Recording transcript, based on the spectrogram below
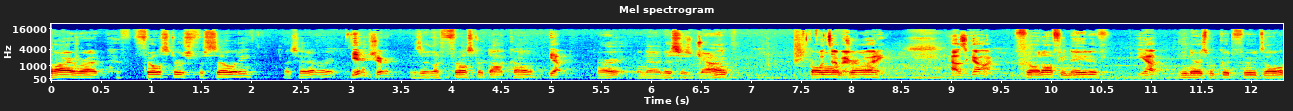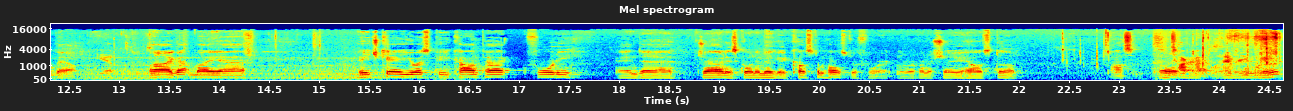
All right, we're at PHLster's facility. Did I say that right? Yeah, sure. Is it like phlster.com? Yep. All right, and uh, this is John. What's on, up, John? everybody? How's it going? Philadelphia native. Yep. He knows what good food's all about. Yep. Uh, I got my uh, HK USP Compact 40, and uh, John is going to make a custom holster for it, and we're going to show you how it's done. Awesome. Right. Talk about whatever you want.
